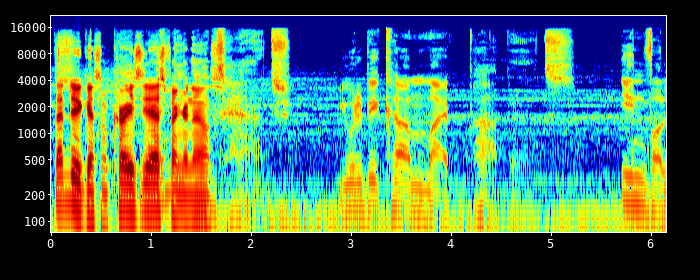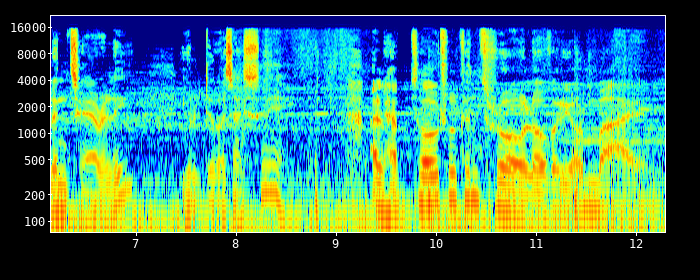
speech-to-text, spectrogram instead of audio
That dude got some crazy ass fingernails. hatch, you will become my puppets. Involuntarily, you'll do as I say. I'll have total control over your minds.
